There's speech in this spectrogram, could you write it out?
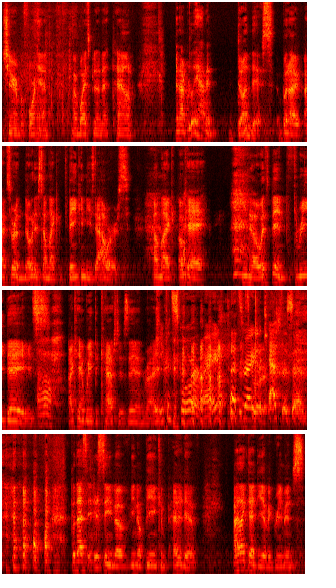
sharing beforehand, my wife's been in that town, and I really haven't done this, but I've I've sort of noticed I'm like banking these hours. I'm like, okay, you know, it's been three days. Ugh. I can't wait to cash this in, right? Keeping score, right? That's right. score. Catch this in. but that's interesting of you know being competitive. I like the idea of agreements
